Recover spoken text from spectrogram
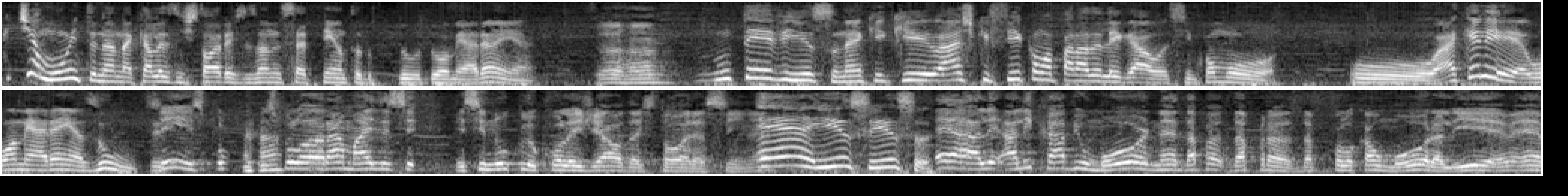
Que tinha muito né, naquelas histórias dos anos 70 do, do, do Homem-Aranha. Aham. Não teve isso, né? Que, que eu acho que fica uma parada legal, assim, como o. aquele. O Homem-Aranha Azul. Sim, expo- explorar mais esse, esse núcleo colegial da história, assim, né? É, isso, isso. É, ali, ali cabe humor, né? Dá pra, dá, pra, dá pra colocar humor ali. É,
